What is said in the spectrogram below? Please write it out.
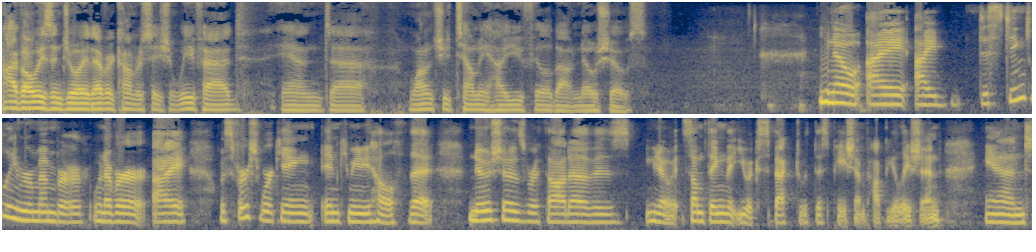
I've always enjoyed every conversation we've had and uh, why don't you tell me how you feel about no shows? You know, I I distinctly remember whenever I was first working in community health that no shows were thought of as, you know, it's something that you expect with this patient population. And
